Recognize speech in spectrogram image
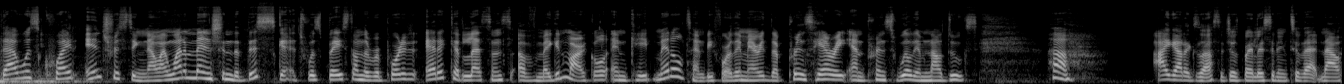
That was quite interesting. Now, I want to mention that this sketch was based on the reported etiquette lessons of Meghan Markle and Kate Middleton before they married the Prince Harry and Prince William, now Dukes. Huh. I got exhausted just by listening to that. Now,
